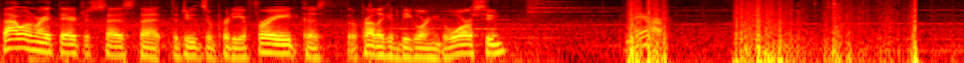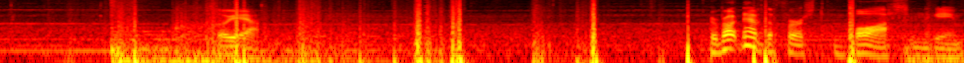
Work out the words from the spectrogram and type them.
That one right there just says that the dudes are pretty afraid because they're probably going to be going to war soon. And they are. So yeah. We're about to have the first boss in the game.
